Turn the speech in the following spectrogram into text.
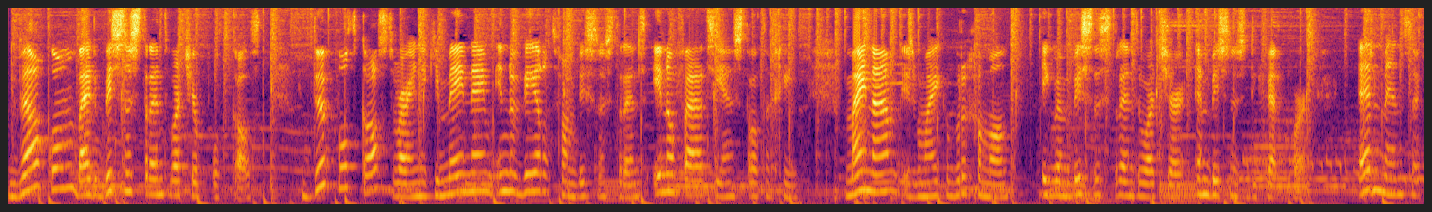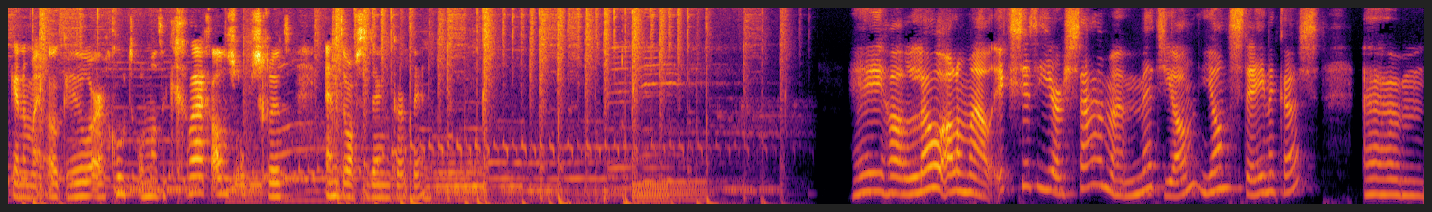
Welkom bij de Business Trend Watcher podcast. De podcast waarin ik je meeneem in de wereld van business trends, innovatie en strategie. Mijn naam is Maaike Bruggeman. Ik ben Business Trend Watcher en Business Developer. En mensen kennen mij ook heel erg goed omdat ik graag alles opschud en dwarsdenker ben. Hey, hallo allemaal. Ik zit hier samen met Jan, Jan Stenekes. Ehm,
